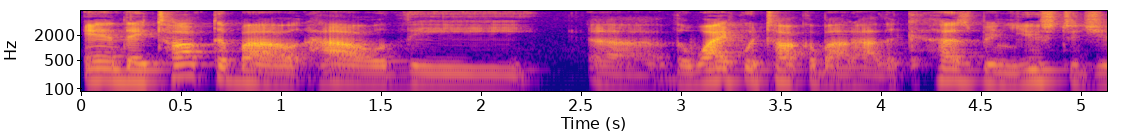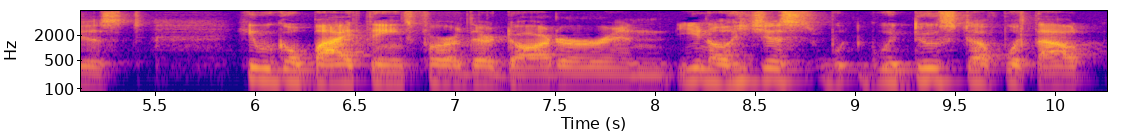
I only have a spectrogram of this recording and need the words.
And they talked about how the uh, the wife would talk about how the husband used to just, he would go buy things for their daughter and, you know, he just would do stuff without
